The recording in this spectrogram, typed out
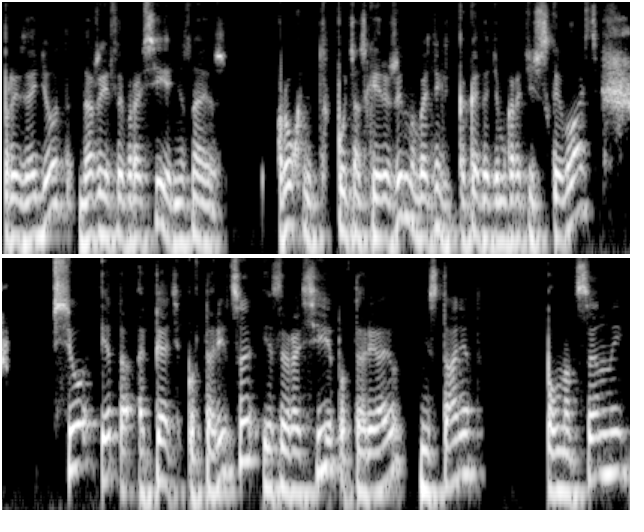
произойдет, даже если в России, я не знаю, рухнет путинский режим и возникнет какая-то демократическая власть, все это опять повторится, если Россия, повторяю, не станет полноценной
